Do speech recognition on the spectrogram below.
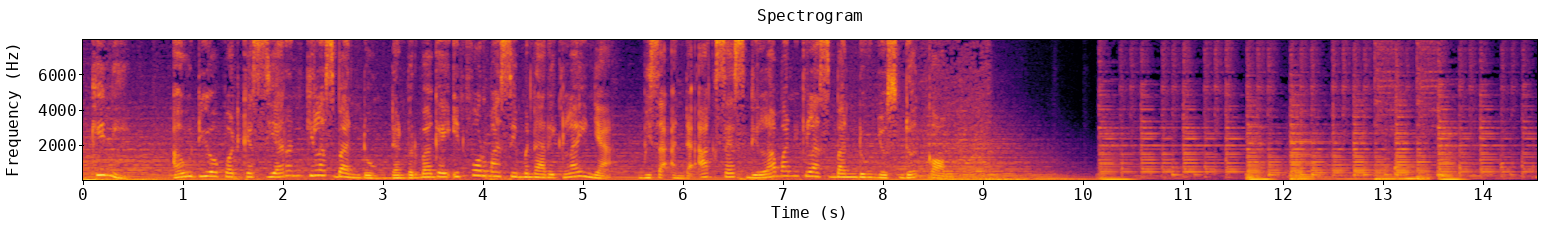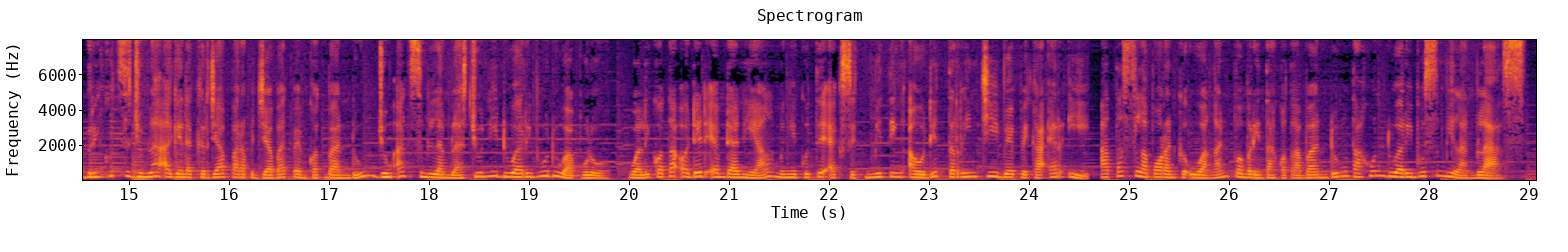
Kini audio podcast siaran Kilas Bandung dan berbagai informasi menarik lainnya bisa Anda akses di laman kilasbandungnews.com. Berikut sejumlah agenda kerja para pejabat Pemkot Bandung Jumat 19 Juni 2020. Wali Kota Oded M. Daniel mengikuti exit meeting audit terinci BPKRI atas laporan keuangan pemerintah Kota Bandung tahun 2019.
